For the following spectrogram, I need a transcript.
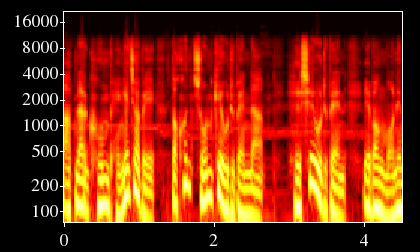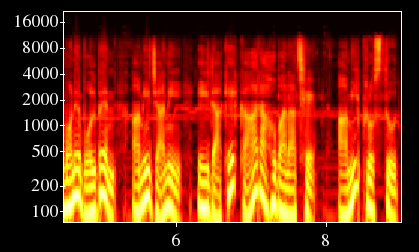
আপনার ঘুম ভেঙে যাবে, তখন চমকে উঠবেন না। হেসে উঠবেন এবং মনে মনে বলবেন, আমি জানি এই ডাকে কার আহ্বান আছে। আমি প্রস্তুত।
